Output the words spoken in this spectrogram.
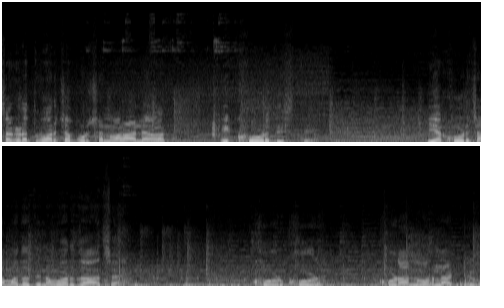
सगळ्यात वरच्या पोर्शनवर आल्यावर एक खोड दिसते. या खोडच्या मदतीनं वर जायचं आहे. खोड खोड. खोडांवर लाट ठेव.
